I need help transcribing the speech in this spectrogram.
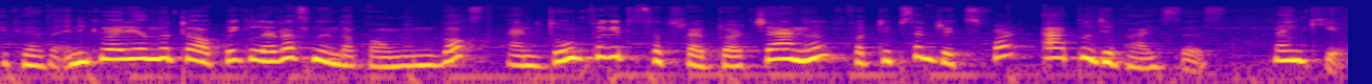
If you have any query on the topic, let us know in the comment box and don't forget to subscribe to our channel for tips and tricks for Apple devices. Thank you.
